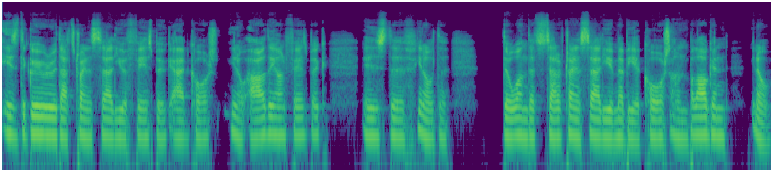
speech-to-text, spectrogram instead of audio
is the guru that's trying to sell you a Facebook ad course? You know, are they on Facebook? Is the you know the the one that's sort of trying to sell you maybe a course on blogging, you know,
